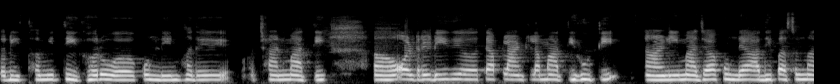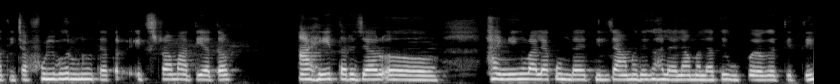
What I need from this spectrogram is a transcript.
तर इथं मी तिघं रो कुंडींमध्ये छान माती ऑलरेडी त्या प्लांटला माती होती. आणि माझ्या कुंड्या आधीपासून मातीच्या फुल भरून होत्या तर एक्स्ट्रा माती आता आहे. तर ज्या हँगिंगवाल्या कुंड्या येतील त्यामध्ये घालायला मला ते उपयोगात येतील.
